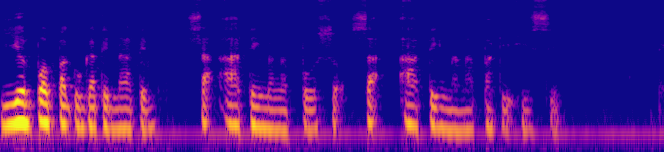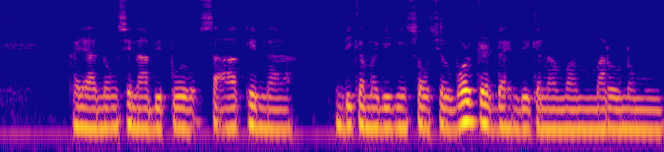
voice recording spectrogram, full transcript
yun po ang pag-ugatin natin sa ating mga puso, sa ating mga pag-iisip. Kaya nung sinabi po sa akin na hindi ka magiging social worker dahil hindi ka naman marunong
